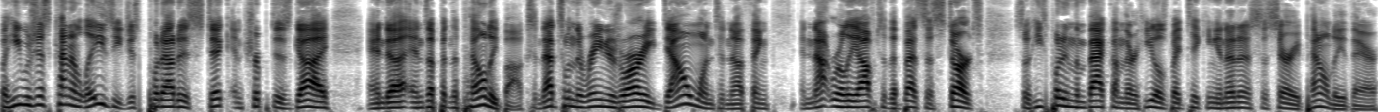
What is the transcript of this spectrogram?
But he was just kind of lazy, just put out his stick and tripped his guy, and uh, ends up in the penalty box. And that's when the Rangers were already down one to nothing, and not really off to the best of starts. So he's putting them back on their heels by taking an unnecessary penalty there.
